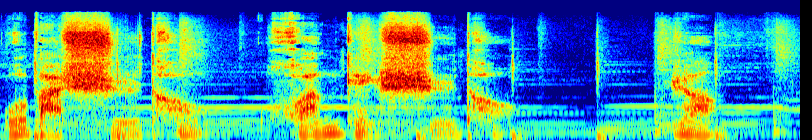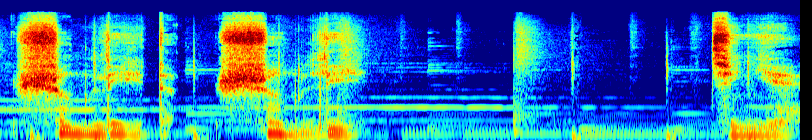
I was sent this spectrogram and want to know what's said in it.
我把石头还给石头，让胜利的胜利。今夜。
